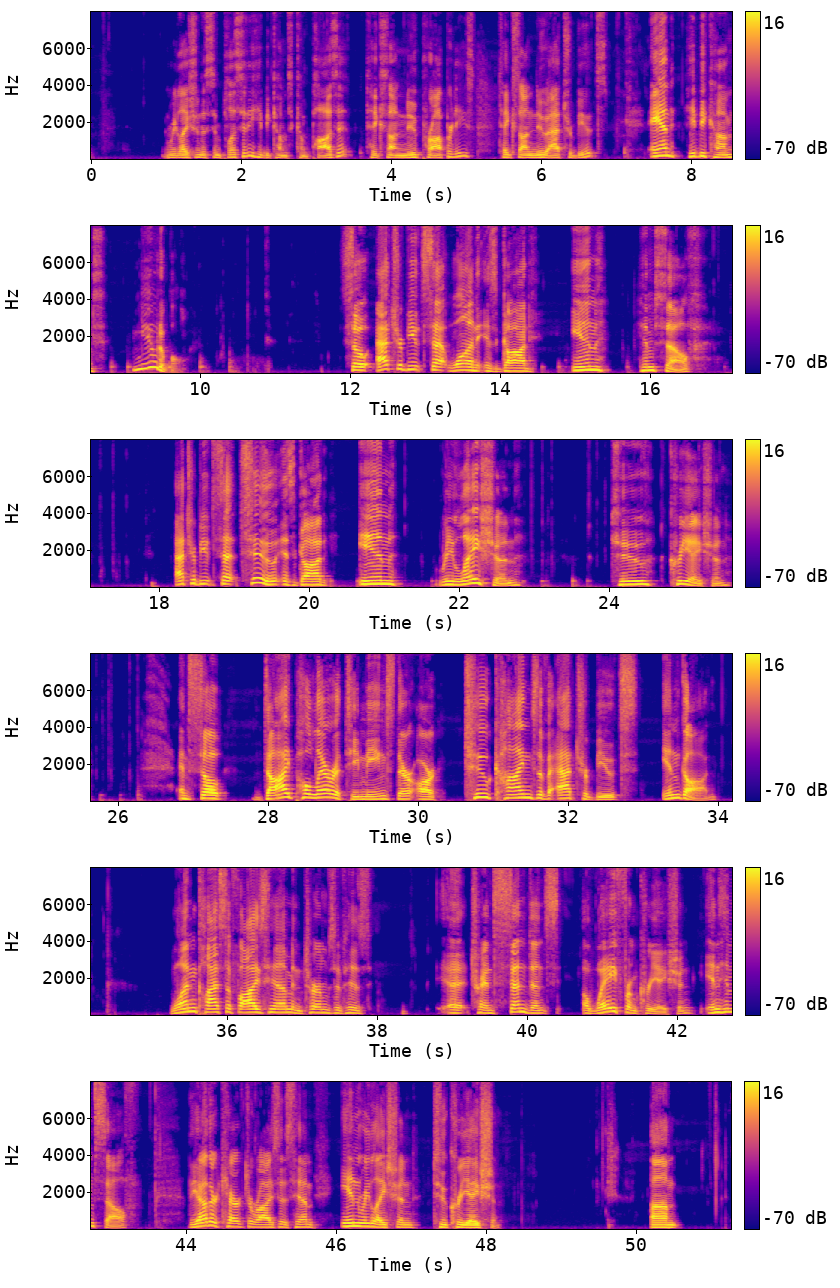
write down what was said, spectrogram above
In relation to simplicity, He becomes composite, takes on new properties, takes on new attributes, and He becomes mutable. So, attribute set one is God in himself. Attribute set two is God in relation to creation. And so, dipolarity means there are two kinds of attributes in God. One classifies him in terms of his uh, transcendence away from creation in himself. The other characterizes him in relation to creation. Um,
